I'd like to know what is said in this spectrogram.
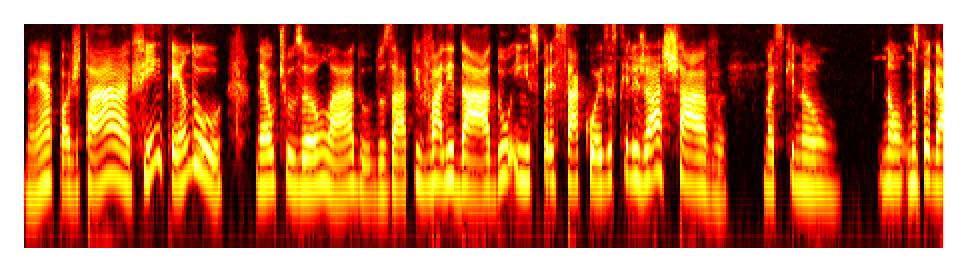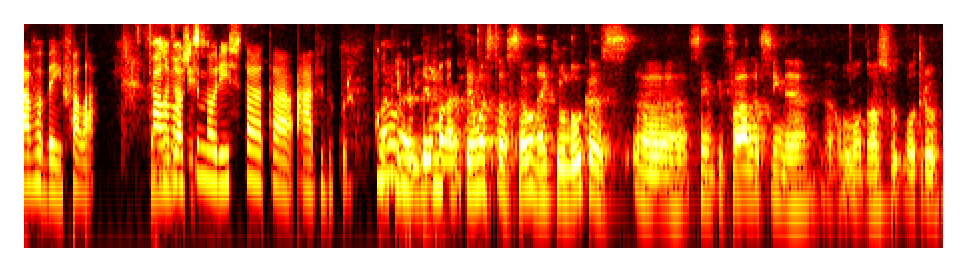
Né, pode estar, enfim, tendo né, o tiozão lá do, do zap validado em expressar coisas que ele já achava, mas que não, não, não pegava bem falar. Fala, mas eu acho que o Maurício está tá ávido por contribuir. Não, tem, uma, tem uma situação né, que o Lucas uh, sempre fala, assim, né, o nosso outro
